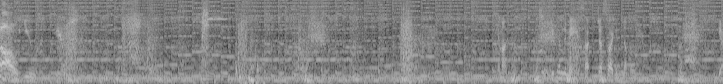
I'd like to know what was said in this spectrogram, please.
Oh, you douche. Come on. You come to me, so, just so I can knuckle you. Good.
